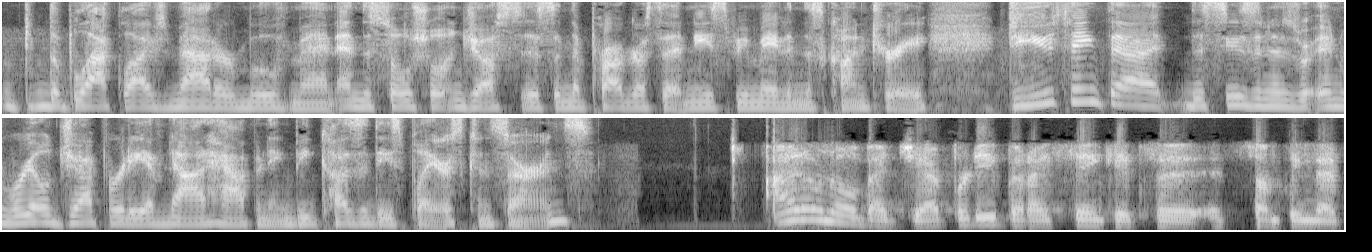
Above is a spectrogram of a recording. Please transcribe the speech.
the Black Lives Matter movement and the social injustice and the progress that needs to be made in this country. Do you think that the season is in real jeopardy of not happening because of these players' concerns? I don't know about jeopardy, but I think it's a it's something that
